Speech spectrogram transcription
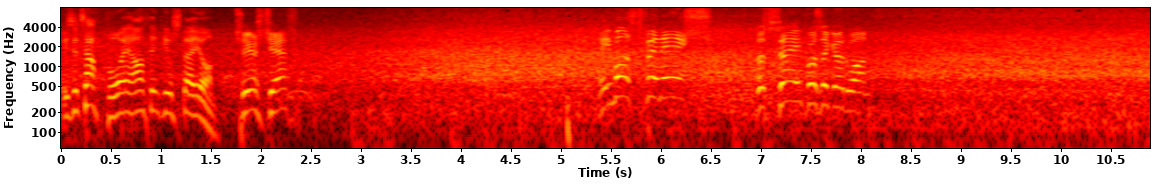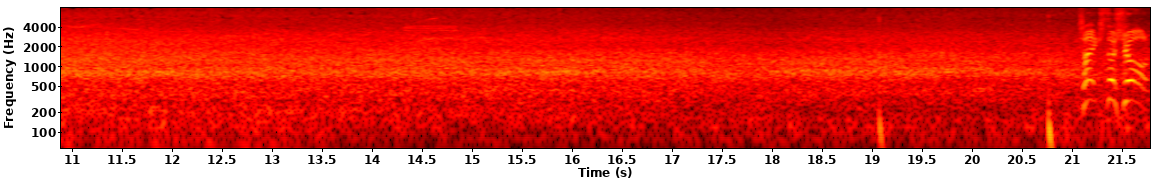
He's a tough boy. I think he'll stay on. Cheers, Jeff. He must finish. The save was a good one. Takes the shot.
